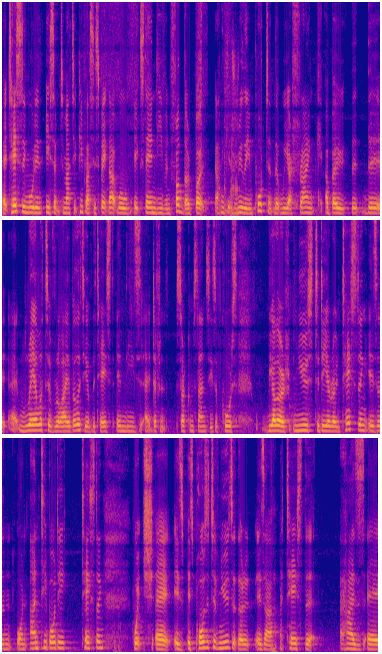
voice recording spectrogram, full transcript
uh, testing more asymptomatic people. I suspect that will extend even further, but I think it's really important that we are frank about the, the uh, relative reliability of the test in these uh, different circumstances. Of course, the other news today around testing is an, on antibody testing, which uh, is, is positive news that there is a, a test that has uh,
